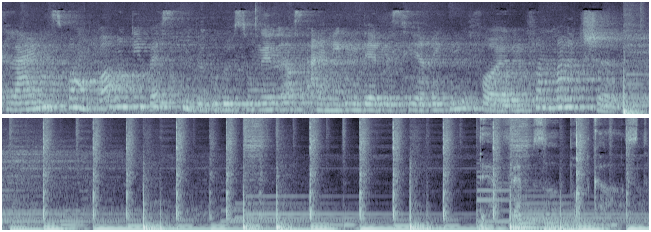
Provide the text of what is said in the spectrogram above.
kleines Bonbon die besten Begrüßungen aus einigen der bisherigen Folgen von Matsche. Der Wemse Podcast.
